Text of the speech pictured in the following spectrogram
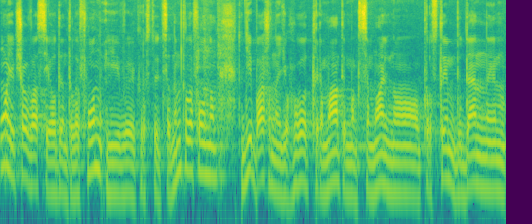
Ну, якщо у вас є один телефон і ви користуєтеся одним телефоном, тоді бажано його тримати максимально простим, буденним,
